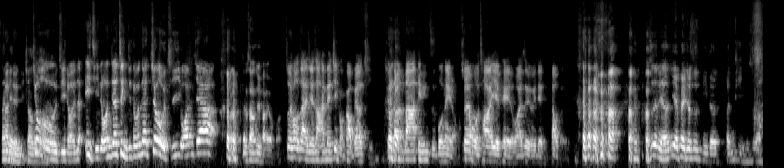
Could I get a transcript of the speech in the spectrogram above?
三点零，救急的玩家，一级的玩家，晋级的玩家，救急玩家。再上去还有吗？最后再介绍，还没进广告，不要急，先让大家听听直播内容。虽然我超爱叶配的，我还是有一点道德。可是你的叶配就是你的本体，不是吗？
